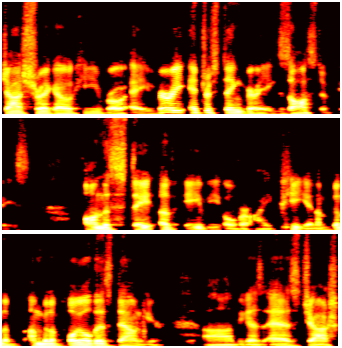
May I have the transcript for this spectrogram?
Josh Srago, he wrote a very interesting, very exhaustive piece on the state of AV over IP. And I'm gonna I'm gonna boil this down here uh, because as Josh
